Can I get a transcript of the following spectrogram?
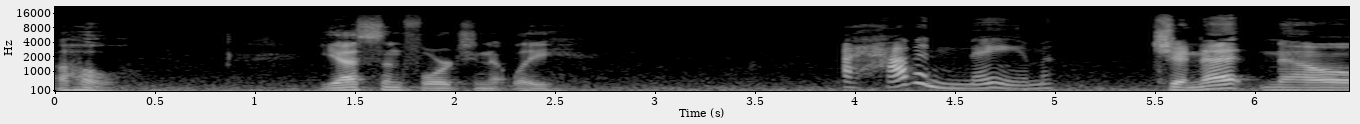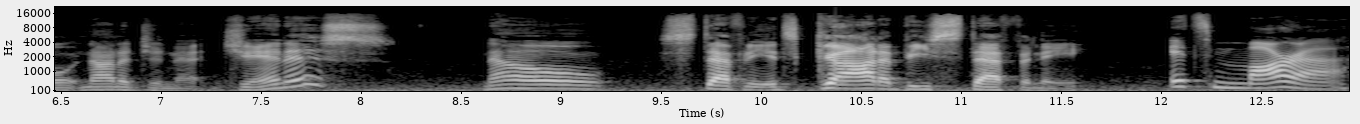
Oh. Yes, unfortunately. Have a name. Jeanette? No, not a Jeanette. Janice? No. Stephanie. It's gotta be Stephanie. It's Mara.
